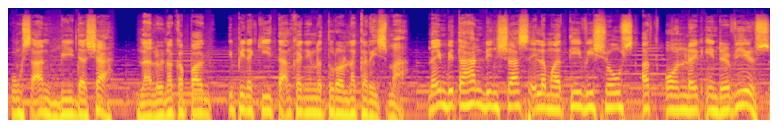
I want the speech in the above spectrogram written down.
kung saan bida siya lalo na kapag ipinakita ang kanyang natural na karisma. Naimbitahan din siya sa ilang mga TV shows at online interviews.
